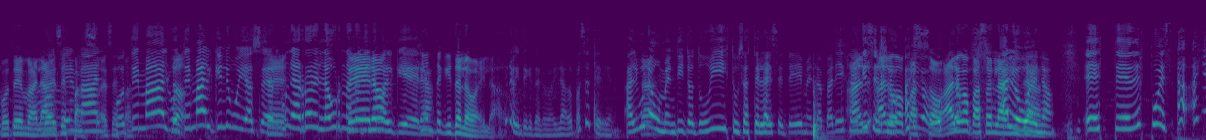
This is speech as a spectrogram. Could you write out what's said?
Voté mal, a veces voté pasa. mal, a veces voté pasa. mal, No, voté mal. ¿Qué le voy a hacer? Sí. Un error en la urna lo tiene Pero, cualquiera. ¿quién te quita lo bailado? Creo que te quita lo bailado. Pasaste bien. ¿Algún Claro. aumentito tuviste? ¿Usaste la STM en la pareja? Al- ¿Qué sé yo? algo pasó, bueno. algo pasó en la Algo vida. bueno. Este, después, ah, hay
